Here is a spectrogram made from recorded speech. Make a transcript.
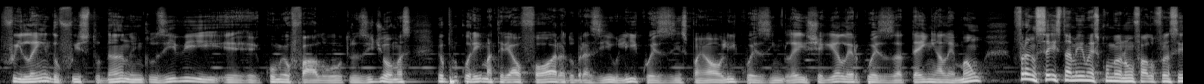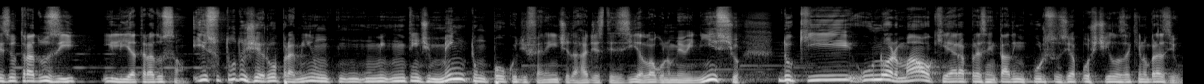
Fui lendo, fui estudando, inclusive, como eu falo outros idiomas, eu procurei material fora do Brasil, li coisas em espanhol, li coisas em inglês, cheguei a ler coisas até em alemão, francês também, mas como eu não falo francês, eu traduzi e li a tradução. Isso tudo gerou para mim um, um, entendimento um pouco diferente da radiestesia logo no meu início do que o normal que era apresentado em cursos e apostilas aqui no Brasil.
